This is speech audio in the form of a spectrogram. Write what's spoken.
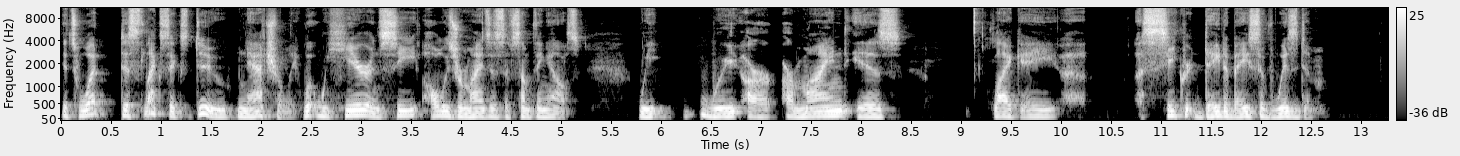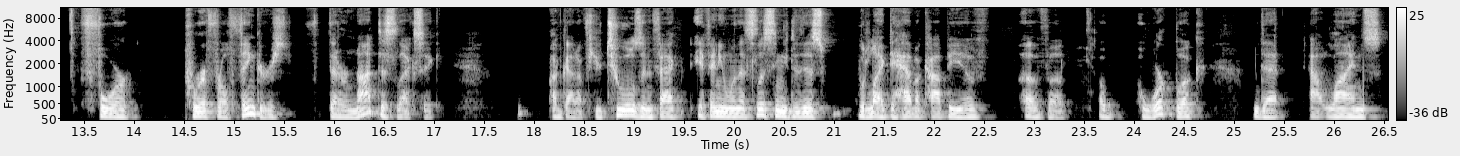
It's what dyslexics do naturally. What we hear and see always reminds us of something else. We, we, our, our mind is like a, a secret database of wisdom for peripheral thinkers that are not dyslexic. I've got a few tools. In fact, if anyone that's listening to this would like to have a copy of, of uh, a, a workbook that outlines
